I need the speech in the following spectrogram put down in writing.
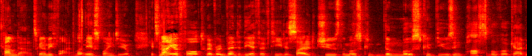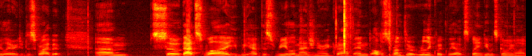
calm down, it's going to be fine. Let me explain to you. It's not your fault. Whoever invented the FFT decided to choose the most, the most confusing possible vocabulary to describe it. Um, so that's why we have this real imaginary crap. And I'll just run through it really quickly. I'll explain to you what's going on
